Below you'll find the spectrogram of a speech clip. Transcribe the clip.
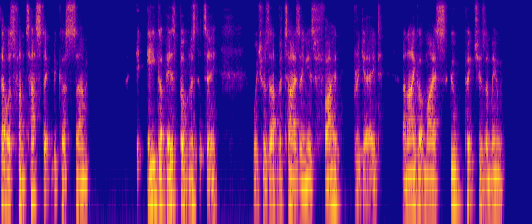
that was fantastic because um, he got his publicity, which was advertising his fire brigade, and I got my scoop pictures. I mean,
